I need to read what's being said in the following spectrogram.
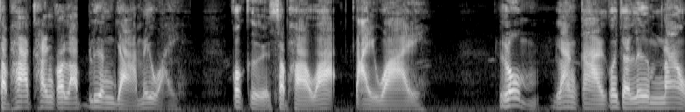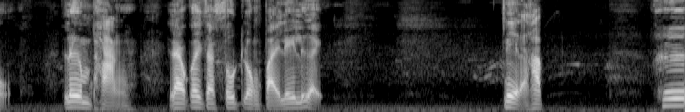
สภาพท่านก็รับเรื่องยาไม่ไหว ก็เกิดสภาวะไตาวายล่มร่างกายก็จะเริ่มเน่า เริ่มพัง แล้วก็จะซุดลงไปเรื่อยๆ นี่แหละครับ คือ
